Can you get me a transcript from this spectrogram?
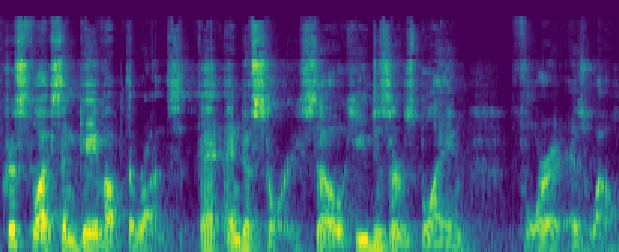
Chris Flexen gave up the runs. A- end of story. So he deserves blame for it as well.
